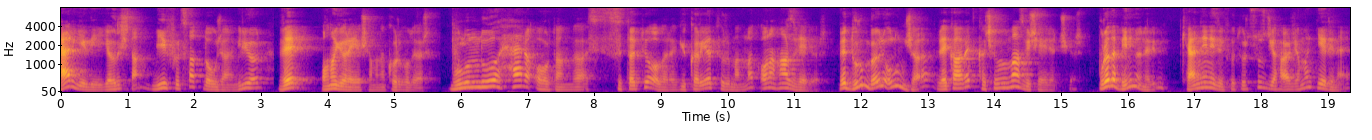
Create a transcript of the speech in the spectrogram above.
her girdiği yarıştan bir fırsat doğacağını biliyor ve ona göre yaşamını kurguluyor. Bulunduğu her ortamda statü olarak yukarıya tırmanmak ona haz veriyor. Ve durum böyle olunca rekabet kaçınılmaz bir şeye dönüşüyor. Burada benim önerim kendinizi fütursuzca harcamak yerine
